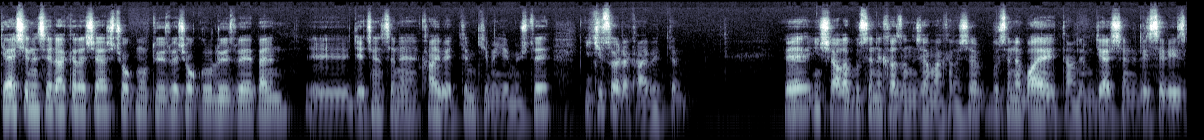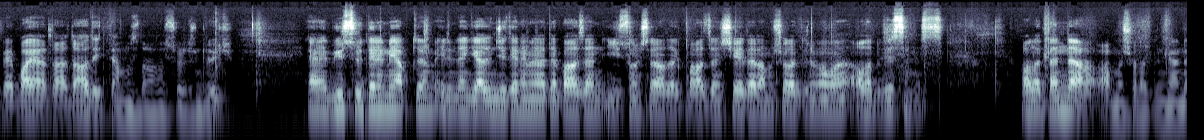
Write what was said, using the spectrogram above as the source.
Gerçekten sevgili arkadaşlar çok mutluyuz ve çok gururluyuz ve ben e, geçen sene kaybettim 2023'te. iki soruyla kaybettim. Ve inşallah bu sene kazanacağım arkadaşlar. Bu sene bayağı iddialıyım. Gerçekten lisedeyiz ve bayağı daha, daha da iddiamızı daha da sürdürdük. Yani bir sürü deneme yaptım. Elimden geldiğince denemelerde bazen iyi sonuçlar aldık. Bazen şeyler almış olabilirim ama alabilirsiniz. Valla ben de almış olabilirim. Yani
